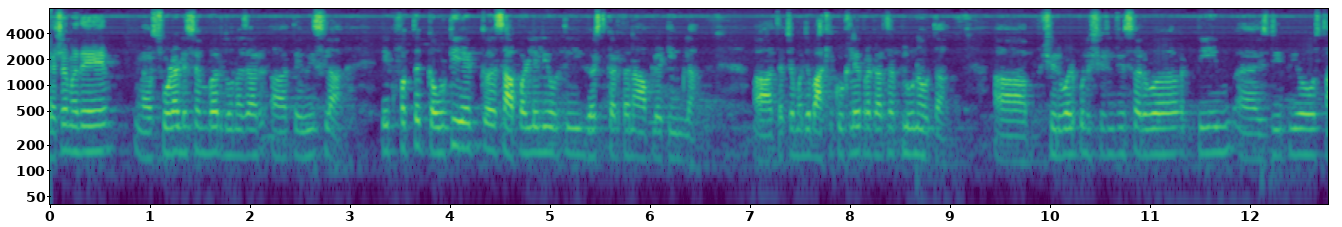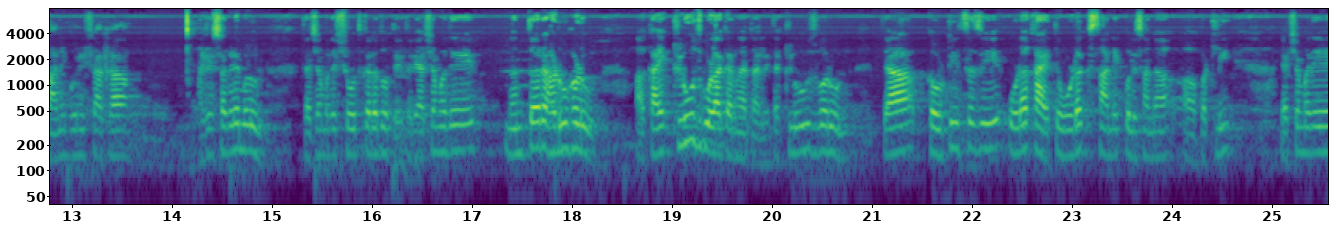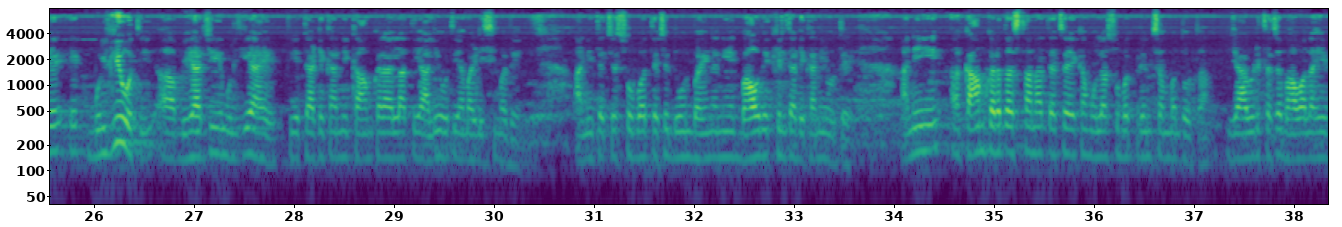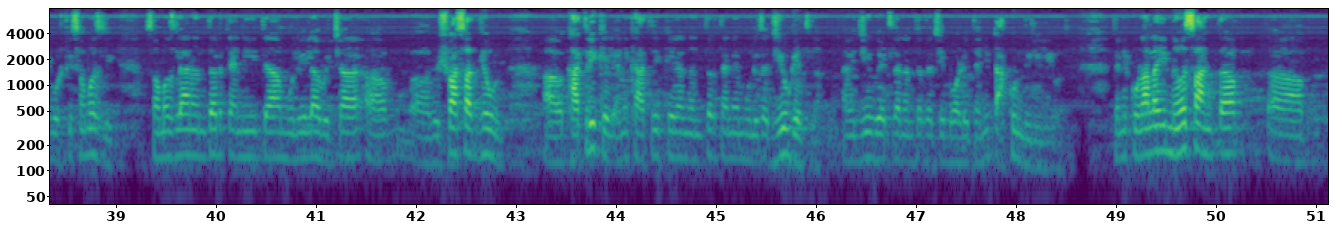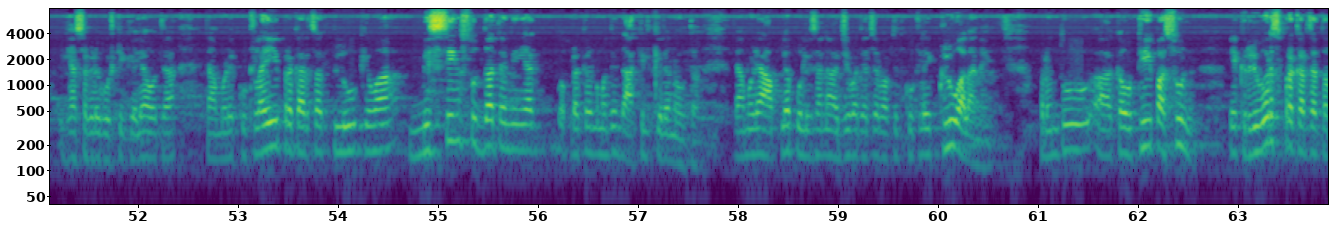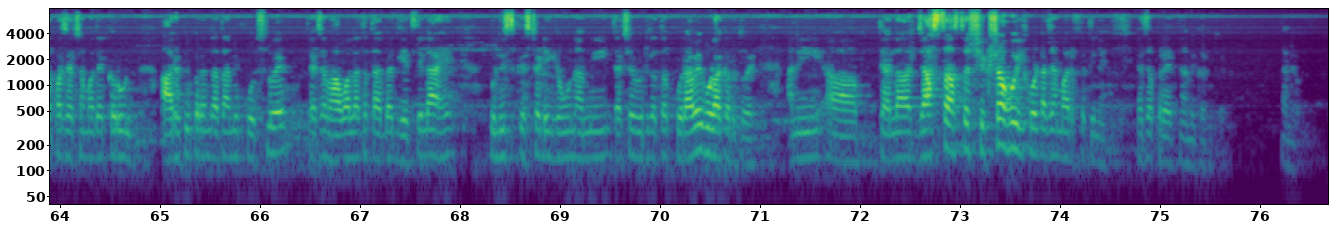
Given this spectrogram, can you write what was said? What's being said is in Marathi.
त्याच्यामध्ये सोळा डिसेंबर दोन हजार तेवीसला एक फक्त कवठी एक सापडलेली होती गस्त करताना आपल्या टीमला. त्याच्यामध्ये बाकी कुठल्याही प्रकारचा क्लू नव्हता. शिरवड पोलीस स्टेशनची सर्व team S D P O स्थानिक गुन्हे शाखा असे सगळे मिळून त्याच्यामध्ये शोध करत होते. तर याच्यामध्ये नंतर हळूहळू काही क्लूज गोळा करण्यात आले. त्या क्लूजवरून त्या कवटीचं जी ओळख आहे ते ओळख स्थानिक पोलिसांना पटली. त्याच्यामध्ये एक मुलगी होती बिहारची मुलगी आहे. ती त्या ठिकाणी काम करायला ती आली होती एम आय डी सीमध्ये आणि त्याच्यासोबत त्याचे दोन बहीण आणि एक भाऊ देखील त्या ठिकाणी होते. आणि काम करत असताना त्याचा एका मुलासोबत प्रेमसंबंध होता. ज्यावेळी त्याच्या भावाला ही गोष्टी समजली समजल्यानंतर त्यांनी त्या मुलीला विचार विश्वासात घेऊन खात्री केली. आणि खात्री केल्यानंतर त्याने मुलीचा जीव घेतला. आणि जीव घेतल्यानंतर त्याची बॉडी त्यांनी टाकून दिलेली होती. त्यांनी कुणालाही न सांगता ह्या सगळ्या गोष्टी केल्या होत्या. त्यामुळे कुठलाही प्रकारचा क्लू किंवा मिसिंगसुद्धा त्यांनी या प्रकरणामध्ये दाखल केलं नव्हतं. त्यामुळे आपल्या पोलिसांना अजिबात याच्या बाबतीत कुठलाही क्लू आला नाही. परंतु कवठीपासून एक रिव्हर्स प्रकारचा तपास याच्यामध्ये करून आरोपीपर्यंत आता आम्ही पोचलो आहे त्याच्या भावाला आता ताब्यात घेतलेला आहे. पोलीस कस्टडी घेऊन आम्ही त्याच्याविरुद्ध आता पुरावे गोळा करतो आहे आणि त्याला जास्त जास्त शिक्षा होईल कोर्टाच्या मार्फतीने याचा प्रयत्न आम्ही करतो आहे धन्यवाद.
